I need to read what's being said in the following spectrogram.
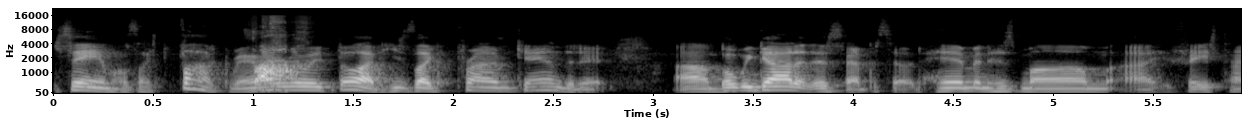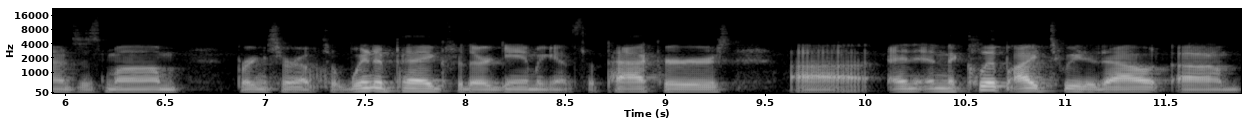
same. I was like, fuck, man. I really thought he's like prime candidate. Um, but we got it this episode. Him and his mom. Uh, he FaceTimes his mom, brings her up to Winnipeg for their game against the Packers. Uh, and, and the clip I tweeted out, um,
